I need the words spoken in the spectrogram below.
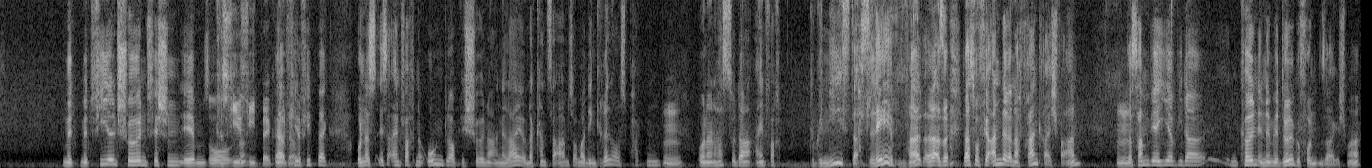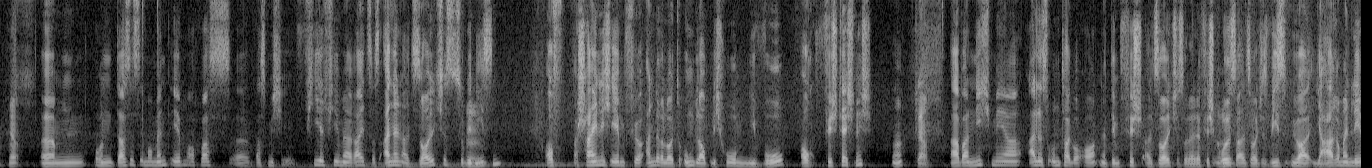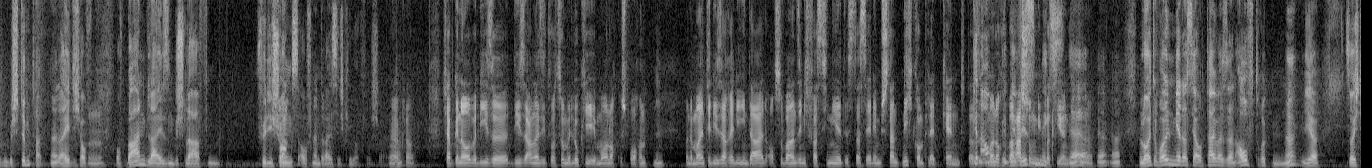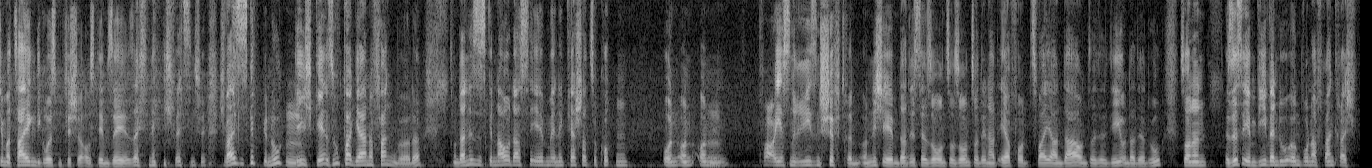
mit, mit vielen schönen Fischen eben so. Viel ne? Feedback. Ja, Halt, viel ne? Feedback. Und das ist einfach eine unglaublich schöne Angelei. Und da kannst du abends auch mal den Grill auspacken. Mhm. Und dann hast du da einfach, du genießt das Leben. Halt. Also das, wofür andere nach Frankreich fahren, Mhm. das haben wir hier wieder in Köln in einem Idyll gefunden, sage ich mal. Ja. Ähm, und das ist im Moment eben auch was, äh, was mich viel, viel mehr reizt. Das Angeln als solches zu Mhm. genießen. Auf wahrscheinlich eben für andere Leute unglaublich hohem Niveau, auch fischtechnisch. Ne? Klar. Aber nicht mehr alles untergeordnet dem Fisch als solches oder der Fischgröße als solches, wie es über Jahre mein Leben bestimmt hat. Ne? Da hätte ich auf, Mhm. auf Bahngleisen geschlafen für die Chance auf einen 30 Kilo Fisch. halt, Ja, ne? klar. Ich habe genau über diese, diese Angelsituation mit Lucky eben auch noch gesprochen. Mhm. Und er meinte, die Sache, die ihn da halt auch so wahnsinnig fasziniert, ist, dass er den Bestand nicht komplett kennt. Da Genau, sind immer noch Überraschungen, die passieren ja, können. Ne? Ja, ja, ja. Leute wollen mir das ja auch teilweise dann aufdrücken. Ne? Hier, soll ich dir mal zeigen, die größten Fische aus dem See? Sag ich, nee, ich will es nicht. Ich weiß, es gibt genug, Mhm. die ich super gerne fangen würde. Und dann ist es genau das, eben in den Kescher zu gucken und, und, und Mhm. Boah, hier ist ein riesen Schiff drin. Und nicht eben, das ist der so und so, so und so, den hat er vor zwei Jahren da und die und da der du. Sondern es ist eben wie, wenn du irgendwo nach Frankreich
